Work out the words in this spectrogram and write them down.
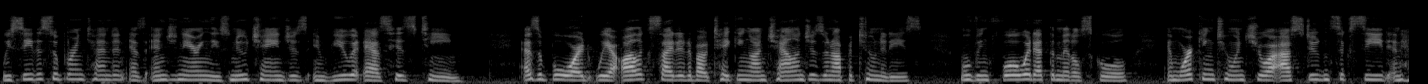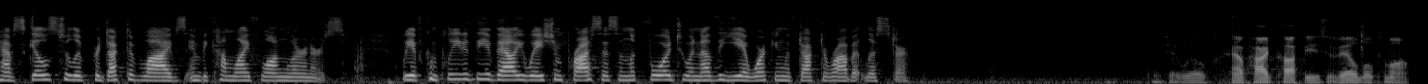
We see the superintendent as engineering these new changes and view it as his team. As a board, we are all excited about taking on challenges and opportunities, moving forward at the middle school, and working to ensure our students succeed and have skills to live productive lives and become lifelong learners. We have completed the evaluation process and look forward to another year working with Dr. Robert Lister. We said we'll have hard copies available tomorrow.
